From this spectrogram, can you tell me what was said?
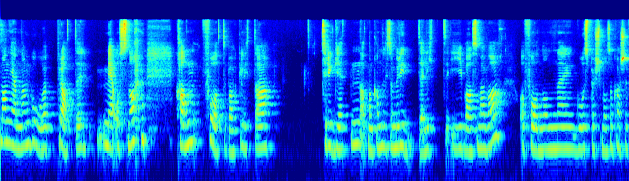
man gjennom gode prater med oss nå kan få tilbake litt av tryggheten, at man kan liksom rydde litt i hva som er hva, og få noen eh, gode spørsmål som kanskje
